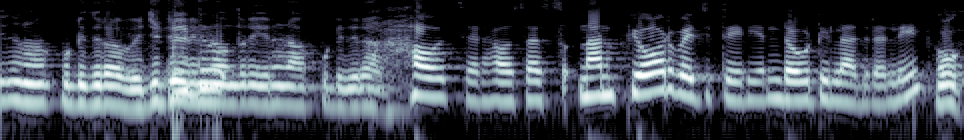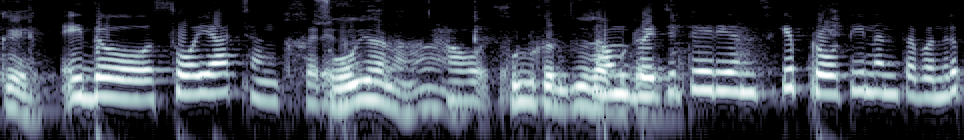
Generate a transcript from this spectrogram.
ಏನು ಹಾಕ್ಬಿಟ್ಟಿದ್ದೀರಾ? ವೆಜಿಟೇರಿಯನ್ ಅಂದ್ರೆ ಏನು ಹಾಕ್ಬಿಟ್ಟಿದ್ದೀರಾ? ಹೌದು ಸರ್ ಹೌದು ಸರ್. ನಾನು ಪ್ಯೂರ್ ವೆಜಿಟೇರಿಯನ್ ಡೌಟ್ ಇಲ್ಲ ಅದರಲ್ಲಿ. ಓಕೆ ಇದು ಸೋಯಾ ಚಂಕ್ ಸರ್. ಸೋಯಾನಾ? ಹೌದು. ಫುಲ್ ಕನ್ಫ್ಯೂಸ್ ವೆಜಿಟೇರಿಯನ್ಸ್ಗೆ ಪ್ರೋಟೀನ್ ಅಂತ ಬಂದ್ರೆ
